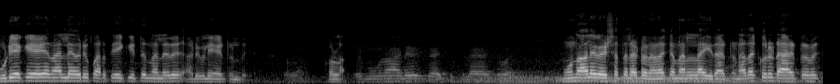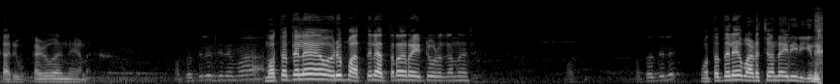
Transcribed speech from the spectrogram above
മുടിയൊക്കെ നല്ല ഒരു പറത്തേക്ക് ഇട്ട് നല്ലൊരു അടിപൊളിയായിട്ടുണ്ട്. കൊള്ളാം. മൂന്നാൽ വേഷത്തിലായിട്ട് വരും. അതൊക്കെ നല്ല ഇതായിട്ടുണ്ട്. അതൊക്കെ ഒരു ഡയറക്ടർ കഴിവ് കഴിവ് തന്നെയാണ്. മൊത്തത്തിൽ ഒരു പത്തിൽ എത്ര റേറ്റ് കൊടുക്കുന്നത് മൊത്തത്തിൽ പഠിച്ചോന്റെ ഇരിക്കുന്നു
